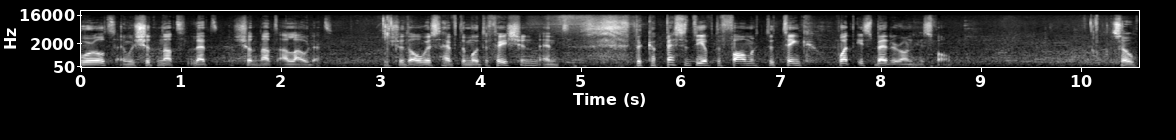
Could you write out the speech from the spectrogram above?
world and we should not let should not allow that. We should always have the motivation and the capacity of the farmer to think what is better on his farm. So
